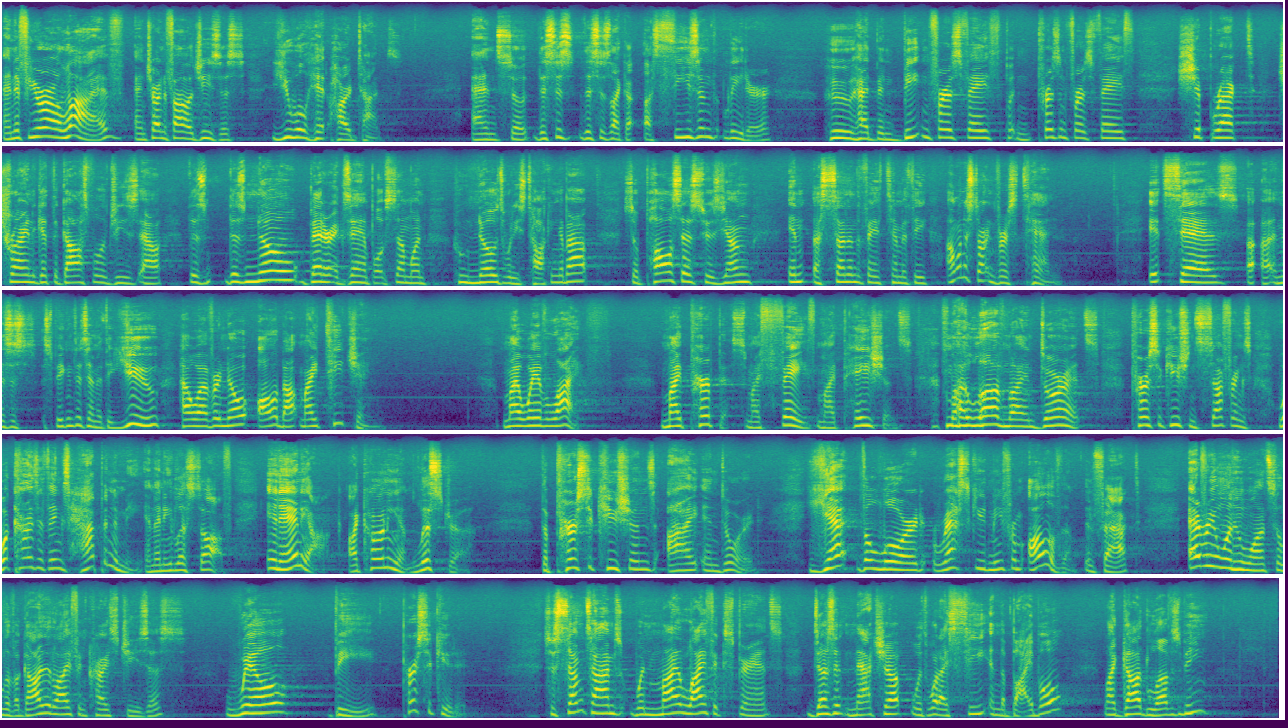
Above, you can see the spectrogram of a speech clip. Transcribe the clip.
And if you're alive and trying to follow Jesus, you will hit hard times. And so this is, this is like a, a seasoned leader who had been beaten for his faith, put in prison for his faith, shipwrecked, trying to get the gospel of Jesus out. There's, there's no better example of someone who knows what he's talking about. So Paul says to his young in, a son in the faith, Timothy, I want to start in verse 10. It says, uh, uh, and this is speaking to Timothy, you, however, know all about my teaching, my way of life, my purpose, my faith, my patience, my love, my endurance, persecution, sufferings. What kinds of things happened to me? And then he lists off in Antioch, Iconium, Lystra, the persecutions I endured. Yet the Lord rescued me from all of them. In fact, everyone who wants to live a godly life in Christ Jesus will be persecuted. So sometimes when my life experience doesn't match up with what I see in the Bible, like God loves me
